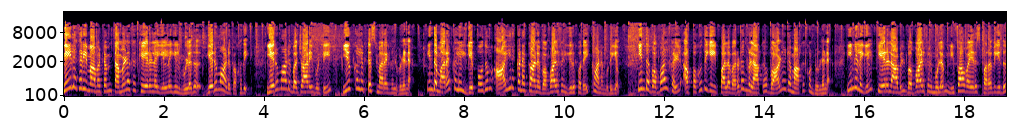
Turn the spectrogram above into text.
நீலகிரி மாவட்டம் தமிழக கேரள எல்லையில் உள்ளது எருமாடு பகுதி. எருமாடு பஜாரை ஒட்டி யூக்கலிப்டஸ் மரங்கள் உள்ளன. இந்த மரங்களில் எப்போதும் ஆயிரக்கணக்கான வவ்வால்கள் இருப்பதை காண முடியும். இந்த வவ்வால்கள் அப்பகுதியை பல வருடங்களாக வாழிடமாக கொண்டுள்ளன. இந்நிலையில் கேரளாவில் வவ்வால்கள் மூலம் நிஃபா வைரஸ் பரவியது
